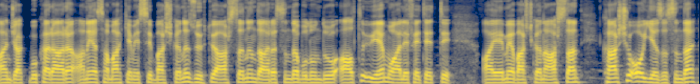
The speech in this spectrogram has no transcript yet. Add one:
Ancak bu karara Anayasa Mahkemesi Başkanı Zühtü Arslan'ın da arasında bulunduğu 6 üye muhalefet etti. AYM Başkanı Arslan, karşı oy yazısında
